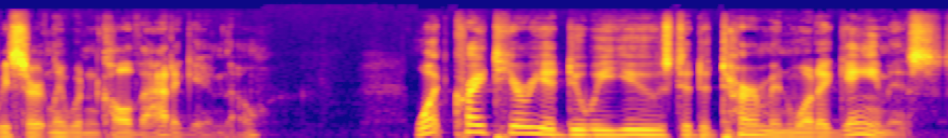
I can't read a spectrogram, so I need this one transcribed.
We certainly wouldn't call that a game, though. What criteria do we use to determine what a game is?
